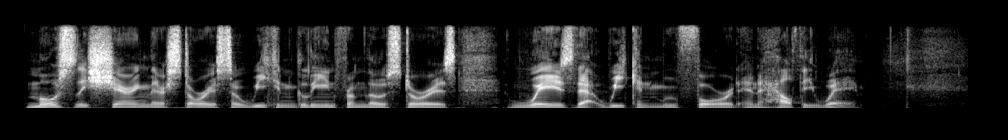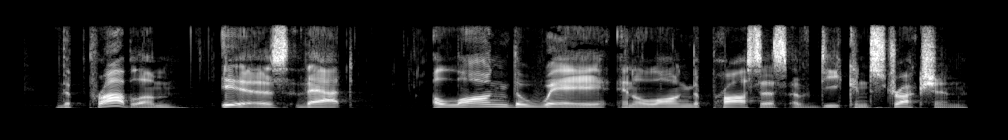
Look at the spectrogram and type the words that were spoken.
mostly sharing their stories so we can glean from those stories ways that we can move forward in a healthy way. The problem is that along the way and along the process of deconstruction,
